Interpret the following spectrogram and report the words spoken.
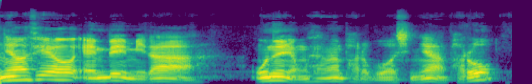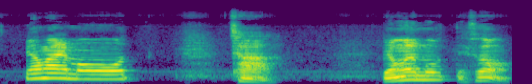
안녕하세요. 엠비입니다. 오늘 영상은 바로 무엇이냐? 바로 명알못. 자 명알못에서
